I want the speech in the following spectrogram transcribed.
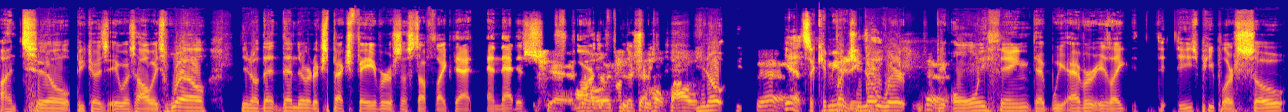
until because it was always, well, you know, then, then they're going to expect favors and stuff like that. And that is yeah, farther no, from the truth. You know, yeah. yeah. it's a community. But you know where yeah. the only thing that we ever is like th- these people are so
